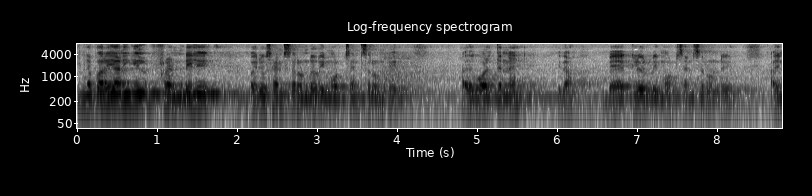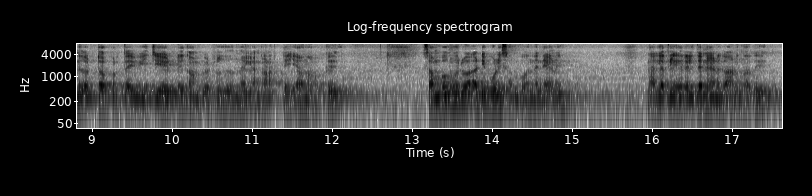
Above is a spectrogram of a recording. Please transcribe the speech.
പിന്നെ പറയുകയാണെങ്കിൽ ഫ്രണ്ടിൽ ഒരു സെൻസറുണ്ട് റിമോട്ട് സെൻസറുണ്ട്. അതുപോലെ തന്നെ ഇതാ ബാക്കിൽ ഒരു റിമോട്ട് സെൻസറുണ്ട്. അതിന് തൊട്ടപ്പുറത്തായി വി ജി ഉണ്ട്. കമ്പ്യൂട്ടറിൽ നിന്നെല്ലാം കണക്ട് ചെയ്യാം നമുക്ക്. സംഭവം ഒരു അടിപൊളി സംഭവം തന്നെയാണ്. നല്ല ക്ലിയറിൽ തന്നെയാണ് കാണുന്നത്.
